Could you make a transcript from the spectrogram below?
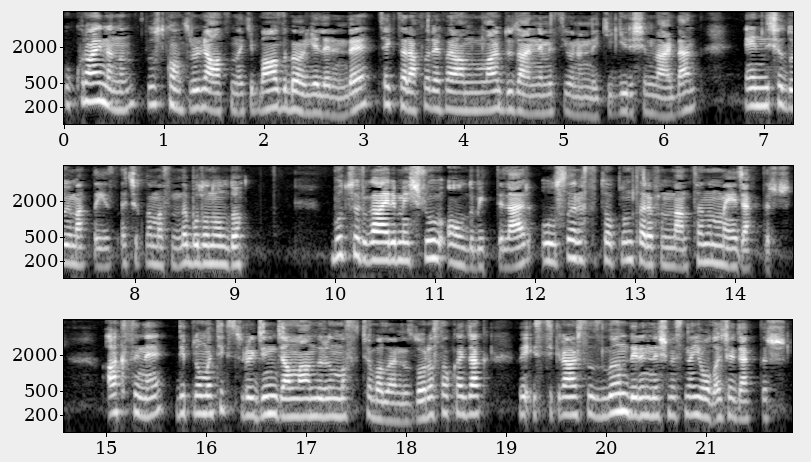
Ukrayna'nın Rus kontrolü altındaki bazı bölgelerinde tek taraflı referandumlar düzenlemesi yönündeki girişimlerden endişe duymaktayız açıklamasında bulunuldu. Bu tür gayrimeşru oldu bittiler uluslararası toplum tarafından tanınmayacaktır. Aksine diplomatik sürecin canlandırılması çabalarını zora sokacak ve istikrarsızlığın derinleşmesine yol açacaktır.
